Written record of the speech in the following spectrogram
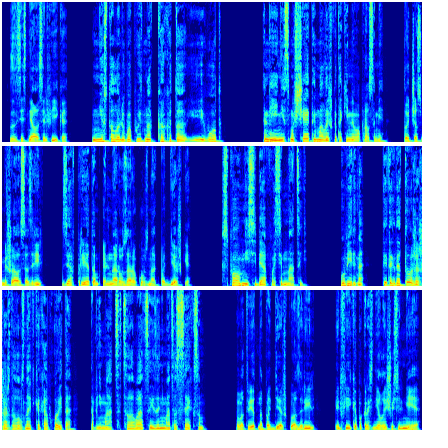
— застеснялась эльфийка. «Мне стало любопытно, как это, и вот...» «Ли, не смущай ты малышку такими вопросами», — тотчас вмешалась Азриль, взяв при этом Эльнару за руку в знак поддержки. «Вспомни себя в восемнадцать. Уверена, ты тогда тоже жаждала узнать, каково это — обниматься, целоваться и заниматься сексом». В ответ на поддержку Азриль эльфийка покраснела еще сильнее.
